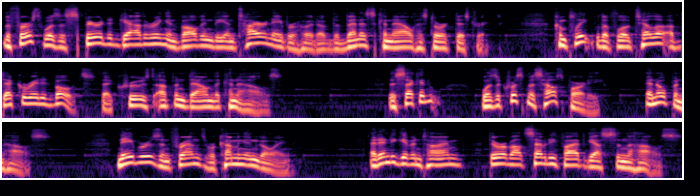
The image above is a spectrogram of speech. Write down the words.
The first was a spirited gathering involving the entire neighborhood of the Venice Canal Historic District, complete with a flotilla of decorated boats that cruised up and down the canals. The second was a Christmas house party, an open house. Neighbors and friends were coming and going. At any given time, there were about 75 guests in the house.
